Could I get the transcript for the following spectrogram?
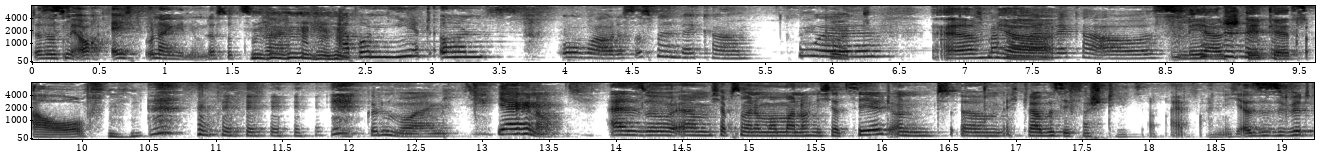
Das ist mir auch echt unangenehm, das so zu sagen. Abonniert uns. Oh wow, das ist mein Wecker. Cool. Ich Ähm, mach mal ja. meinen Wecker aus. Lea steht jetzt auf. Guten Morgen. Ja, genau. Also ähm, ich habe es meiner Mama noch nicht erzählt und ähm, ich glaube, sie versteht es auch einfach nicht. Also sie wird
